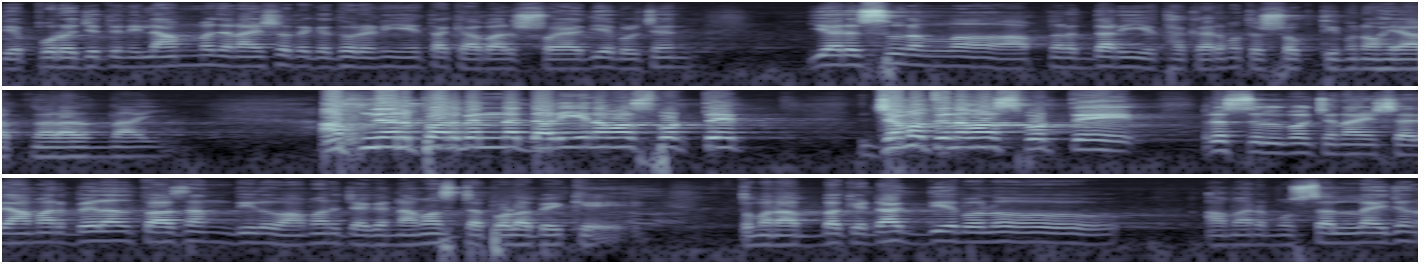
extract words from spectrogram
দিয়ে পরে যেতে নিলে আম্মা যেন আয়সা থেকে ধরে নিয়ে তাকে আবার সয়া দিয়ে বলছেন ইয়ার সুর আল্লাহ আপনার দাঁড়িয়ে থাকার মতো শক্তি মনে হয় আপনার আর নাই। আপনি আর পারবেন না দাঁড়িয়ে নামাজ পড়তে, জামাতে নামাজ পড়তে। রসুল বলছেন আয়েশারে আমার বেলাল তো আজান দিল, আমার জায়গায় নামাজটা পড়াবে কে? তোমার আব্বাকে ডাক দিয়ে বলো, আমার মুসাল্লাই যেন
